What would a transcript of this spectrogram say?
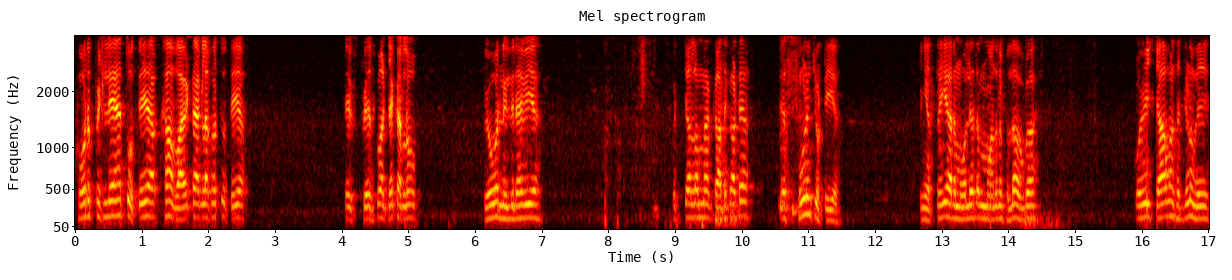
ਖੁਰ ਪਿਛਲੇ ਆ ਧੋਤੇ ਆ ਅੱਖਾਂ ਵਾਈਟ ਅਗਲਾ ਖੁਰ ਧੋਤੇ ਆ। ਤੇ ਫੇਸ ਕੋਲ ਚੈੱਕ ਕਰ ਲਓ। ਪਿਓਰ ਨੀਂਦਰਾ ਵੀ ਆ। ਉੱਚਾ ਲੰਮਾ ਕੱਦ ਕਾਟਿਆ ਆ। ਤੇ ਸੋਹਣੀ ਝੋਟੀ ਆ। 75000 ਮੁੱਲ ਤਾਂ ਮੰਨ ਨੂੰ ਖੁੱਲਾ ਹੋਊਗਾ। ਕੋਈ ਚਾਹਵਾਨ ਸੱਜਣ ਹੋਵੇ,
